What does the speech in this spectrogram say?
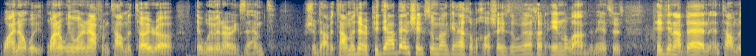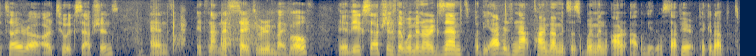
why don't we, why don't we learn out from Talmud Torah that women are exempt? And the answer is Pidyon Ben and Talmud Torah are two exceptions, and it's not necessary to be written by both. They're the exceptions that women are exempt, but the average not time by mitzvahs, women are obligated. We'll stop here, pick it up tomorrow.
